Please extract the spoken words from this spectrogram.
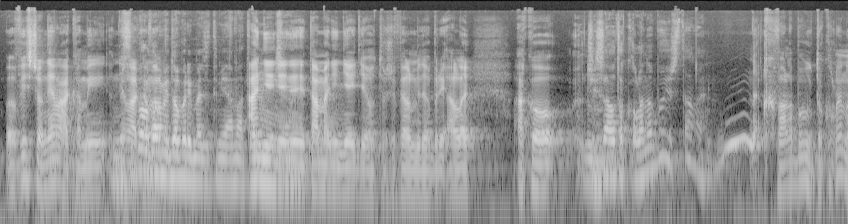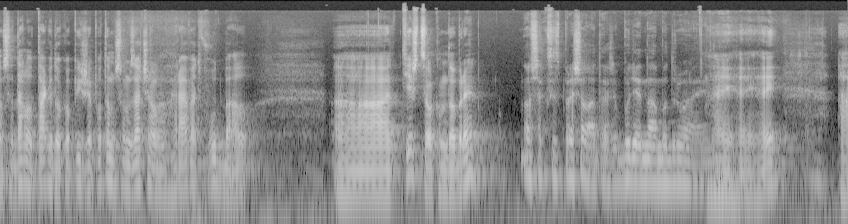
Vieš čo, neláka mi... Neláka bol veľmi dobrý medzi tými A amatérmi. nie, nie, čo? nie, tam ani nejde o to, že veľmi dobrý, ale ako... Či sa o to koleno bojíš stále? No, chvála Bohu, to koleno sa dalo tak dokopy, že potom som začal hrávať futbal. A tiež celkom dobre. No však si sprešala, takže bude jedna alebo druhá. hej. Hej, hej, hej. A,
